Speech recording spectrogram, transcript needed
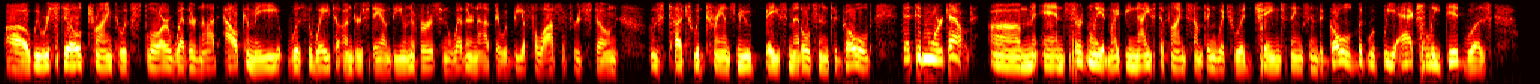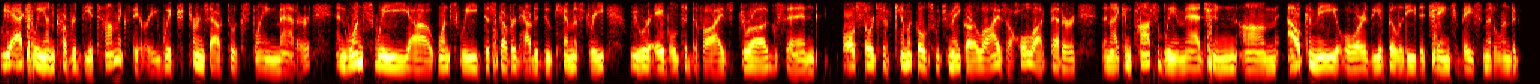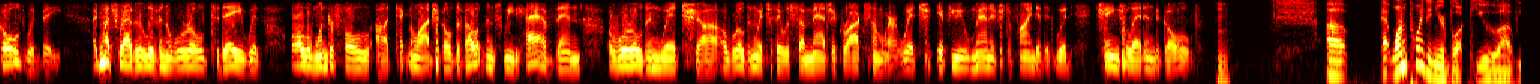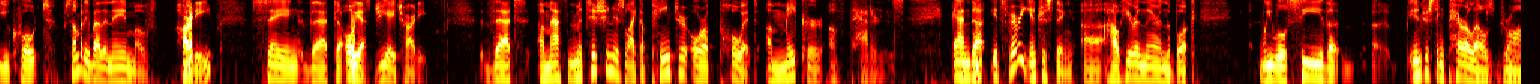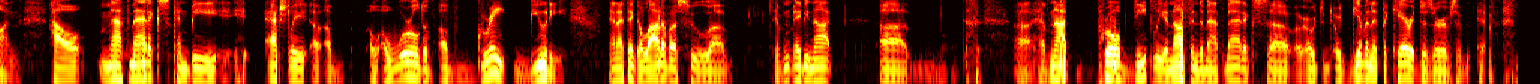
uh, we were still trying to explore whether or not alchemy was the way to understand the universe and whether or not there would be a philosopher's stone whose touch would transmute base metals into gold. That didn't work out. Um, and certainly it might be nice to find something which would change things into gold, but what we actually did was we actually uncovered the atomic theory, which turns out to explain matter. And once we uh, once we discovered how to do chemistry, we were able to devise drugs and all sorts of chemicals which make our lives a whole lot better than I can possibly imagine um, alchemy or the ability to change a base metal into gold would be. I'd much rather live in a world today with all the wonderful uh, technological developments we have than a world in which uh, a world in which there was some magic rock somewhere, which if you managed to find it, it would change lead into gold. Hmm. Uh, at one point in your book, you uh, you quote somebody by the name of Hardy, saying that uh, oh yes, G. H. Hardy, that a mathematician is like a painter or a poet, a maker of patterns, and uh, it's very interesting uh, how here and there in the book we will see the uh, interesting parallels drawn, how mathematics can be actually a, a a, world of, of great beauty. And I think a lot of us who uh, have maybe not uh, uh, have not probed deeply enough into mathematics uh, or, or, given it the care it deserves have,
